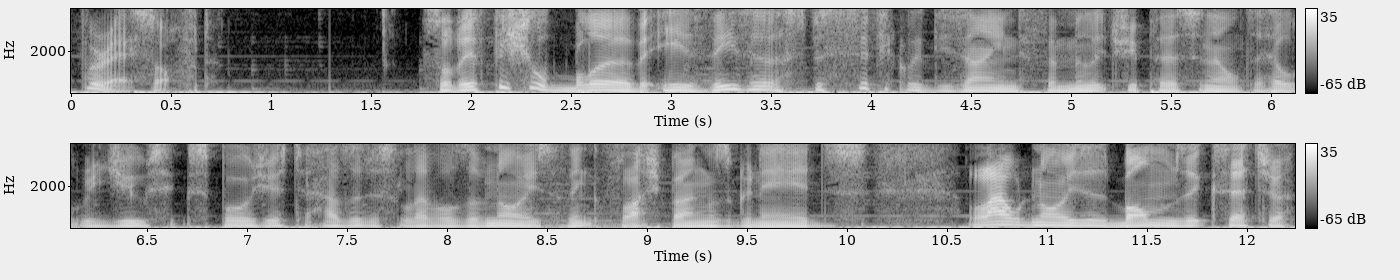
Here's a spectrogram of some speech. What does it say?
for airsoft. So the official blurb is these are specifically designed for military personnel to help reduce exposure to hazardous levels of noise. I think flashbangs, grenades, loud noises, bombs, etc.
